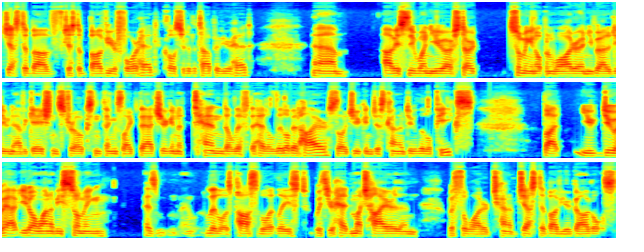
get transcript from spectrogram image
just above, just above your forehead, closer to the top of your head. Um, obviously, when you are start swimming in open water and you've got to do navigation strokes and things like that, you're going to tend to lift the head a little bit higher so that you can just kind of do little peaks. But you do have you don't want to be swimming as little as possible, at least, with your head much higher than with the water kind of just above your goggles.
